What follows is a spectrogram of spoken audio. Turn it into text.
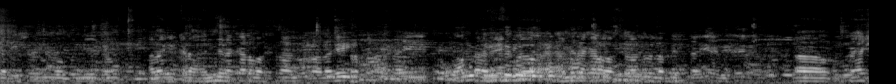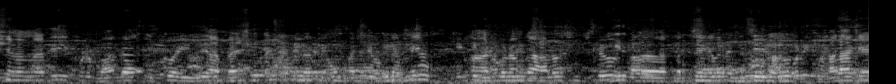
కమిషన్ ఓపెన్ చేయడం అలాగే ఇక్కడ అన్ని రకాల వస్త్రాలు అలాగే రేంజ్లో అన్ని రకాల వస్త్రాలు లభిస్తాయి. అంటే ఫ్యాషన్ అన్నది ఇప్పుడు బాగా ఎక్కువ అయింది. ఆ ఫ్యాషన్ తగ్గట్టుగా మేము ప్రతి ఒక్కరిని అనుగుణంగా ఆలోచిస్తూ ప్రత్యేకమైన డిజైన్లు అలాగే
